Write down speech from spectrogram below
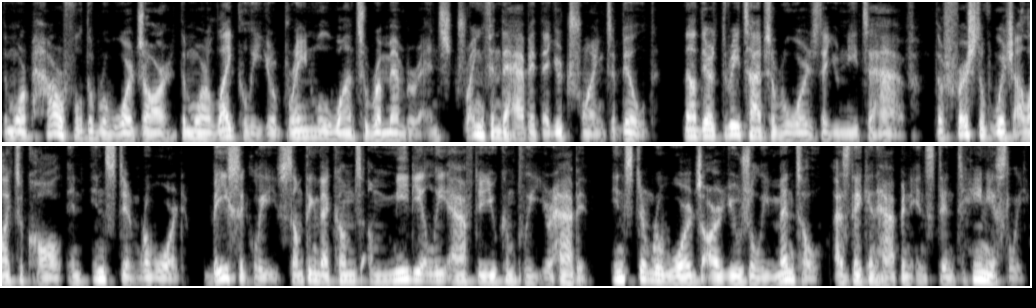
The more powerful the rewards are, the more likely your brain will want to remember and strengthen the habit that you're trying to build. Now, there are three types of rewards that you need to have. The first of which I like to call an instant reward. Basically, something that comes immediately after you complete your habit. Instant rewards are usually mental, as they can happen instantaneously.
